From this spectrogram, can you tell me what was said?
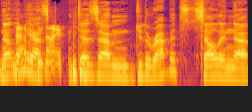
Now let That me would ask: nice. Does um do the rabbits sell in uh,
